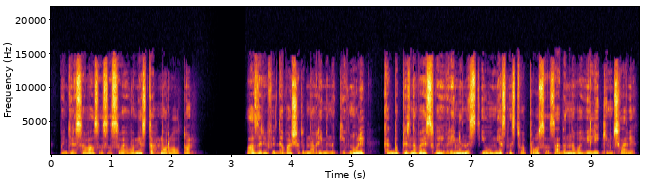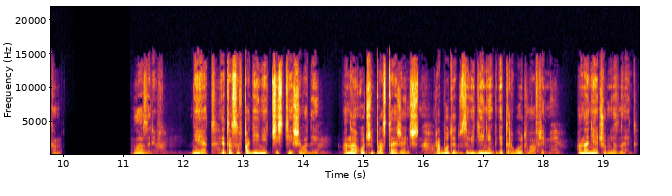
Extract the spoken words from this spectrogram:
— поинтересовался со своего места Моролто. Лазарев и Девашер одновременно кивнули, как бы признавая своевременность и уместность вопроса, заданного великим человеком. Лазарев. Нет, это совпадение чистейшей воды. Она очень простая женщина, работает в заведении, где торгуют вафлями. Она ни о чем не знает.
